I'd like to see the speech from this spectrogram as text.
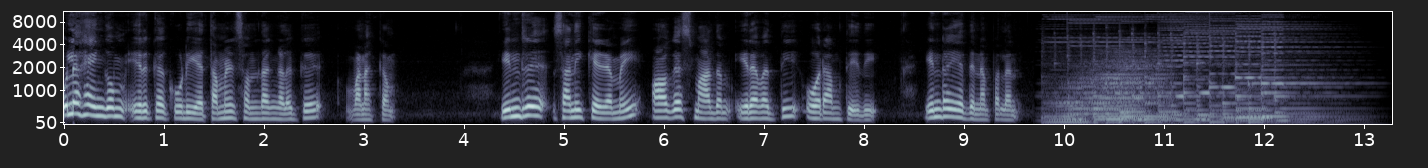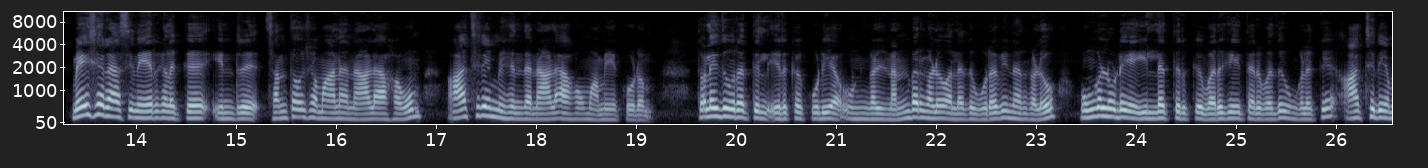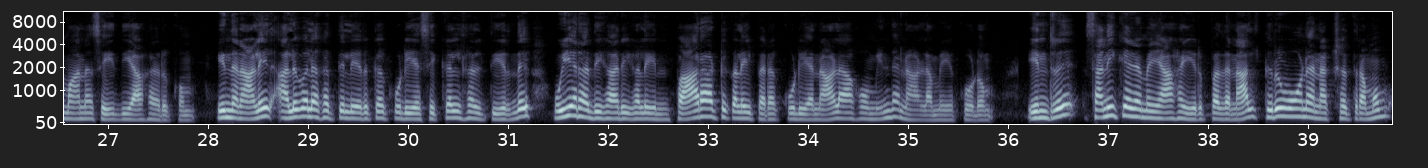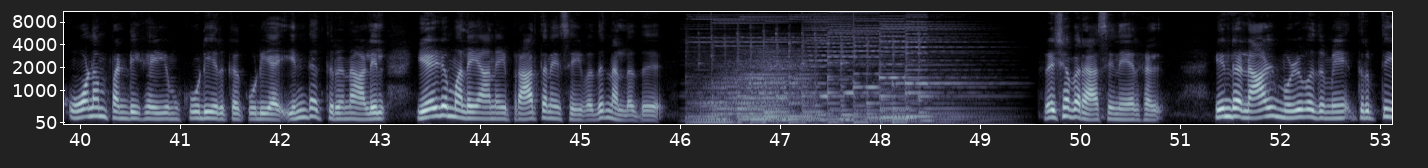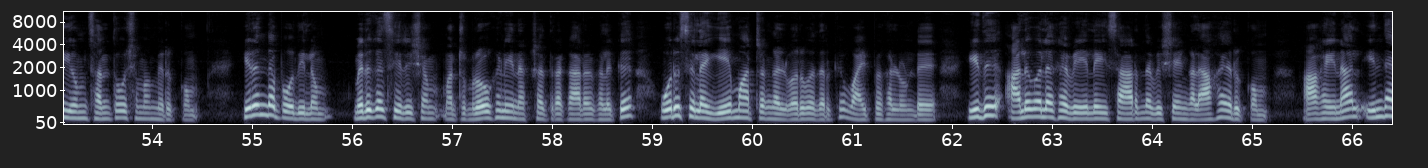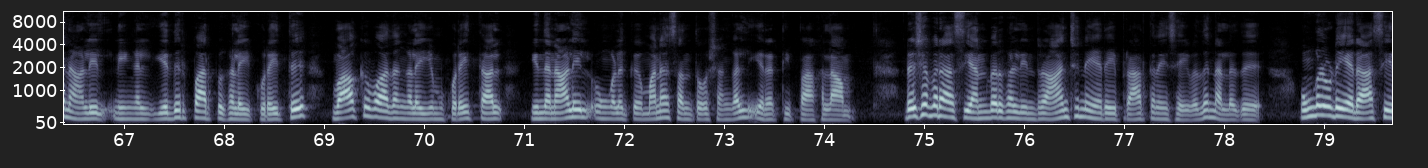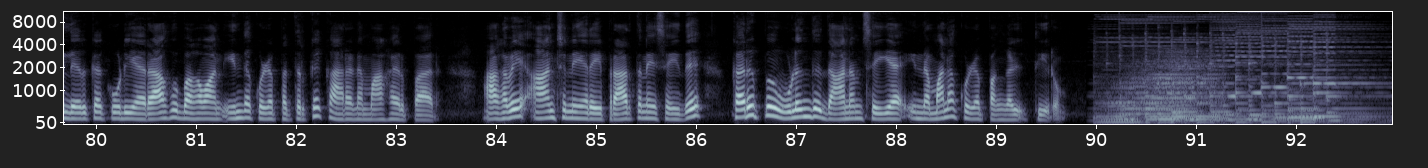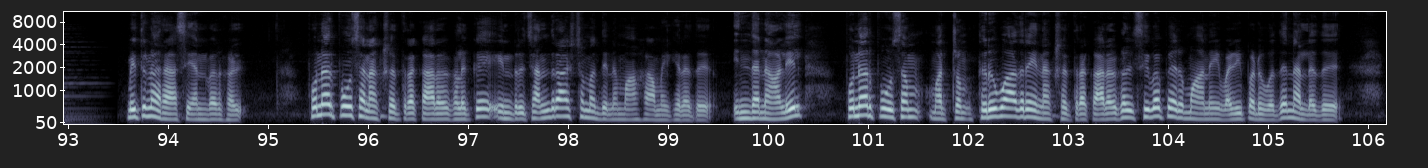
உலகெங்கும் இருக்கக்கூடிய தமிழ் சொந்தங்களுக்கு வணக்கம். இன்று சனிக்கிழமை ஆகஸ்ட் மாதம் இருபத்தி ஓராம் தேதி. இன்றைய தினப்பலன். மேஷராசி நேர்களுக்கு இன்று சந்தோஷமான நாளாகவும் ஆச்சரியம் மிகுந்த நாளாகவும் அமையக்கூடும். தொலைதூரத்தில் இருக்கக்கூடிய உங்கள் நண்பர்களோ அல்லது உறவினர்களோ உங்களுடைய இல்லத்திற்கு வருகை தருவது உங்களுக்கு ஆச்சரியமான செய்தியாக இருக்கும். இந்த நாளில் அலுவலகத்தில் இருக்கக்கூடிய சிக்கல்கள் தீர்ந்து உயர் அதிகாரிகளின் பாராட்டுகளை பெறக்கூடிய நாளாகவும் இந்த நாள் அமையக்கூடும். இன்று சனிக்கிழமையாக இருப்பதனால் திருவோண நட்சத்திரமும் ஓணம் பண்டிகையும் கூடியிருக்கக்கூடிய இந்த திருநாளில் ஏழுமலையானை பிரார்த்தனை செய்வது நல்லது. ரிஷபராசி நேர்கள். இந்த நாள் முழுவதுமே திருப்தியும் சந்தோஷமும் இருக்கும். இருந்த போதிலும் மிருகசீரிஷம் மற்றும் ரோகிணி நட்சத்திரக்காரர்களுக்கு ஒரு சில ஏமாற்றங்கள் வருவதற்கு வாய்ப்புகள் உண்டு. இது அலுவலக வேலை சார்ந்த விஷயங்களாக இருக்கும். ஆகையினால் இந்த நாளில் நீங்கள் எதிர்பார்ப்புகளை குறைத்து வாக்குவாதங்களையும் குறைத்தால் இந்த நாளில் உங்களுக்கு மன சந்தோஷங்கள் இரட்டிப்பாகலாம். ரிஷபராசி அன்பர்கள் இன்று ஆஞ்சநேயரை பிரார்த்தனை செய்வது நல்லது. உங்களுடைய ராசியில் இருக்கக்கூடிய ராகு பகவான் இந்த குழப்பத்திற்கு காரணமாக இருப்பார். ஆகவே ஆஞ்சநேயரை பிரார்த்தனை செய்து கருப்பு உளுந்து தானம் செய்ய இந்த மனக்குழப்பங்கள் தீரும். மிதுன ராசி அன்பர்கள் புனர்பூச நட்சத்திரக்காரர்களுக்கு இன்று சந்திராஷ்டம தினமாக அமைகிறது. இந்த நாளில் புனர்பூசம் மற்றும் திருவாதிரை நட்சத்திரக்காரர்கள் சிவபெருமானை வழிபடுவது நல்லது.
